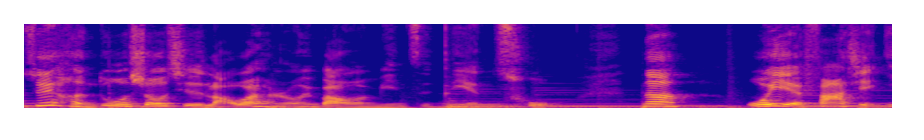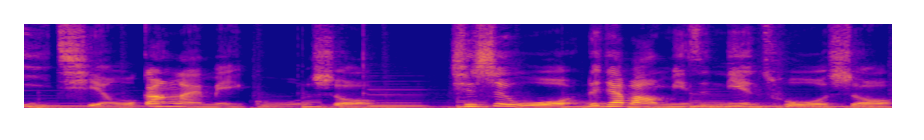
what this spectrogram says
所以很多时候，其实老外很容易把我们名字念错。那我也发现，以前我刚来美国的时候，其实我人家把我名字念错的时候，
